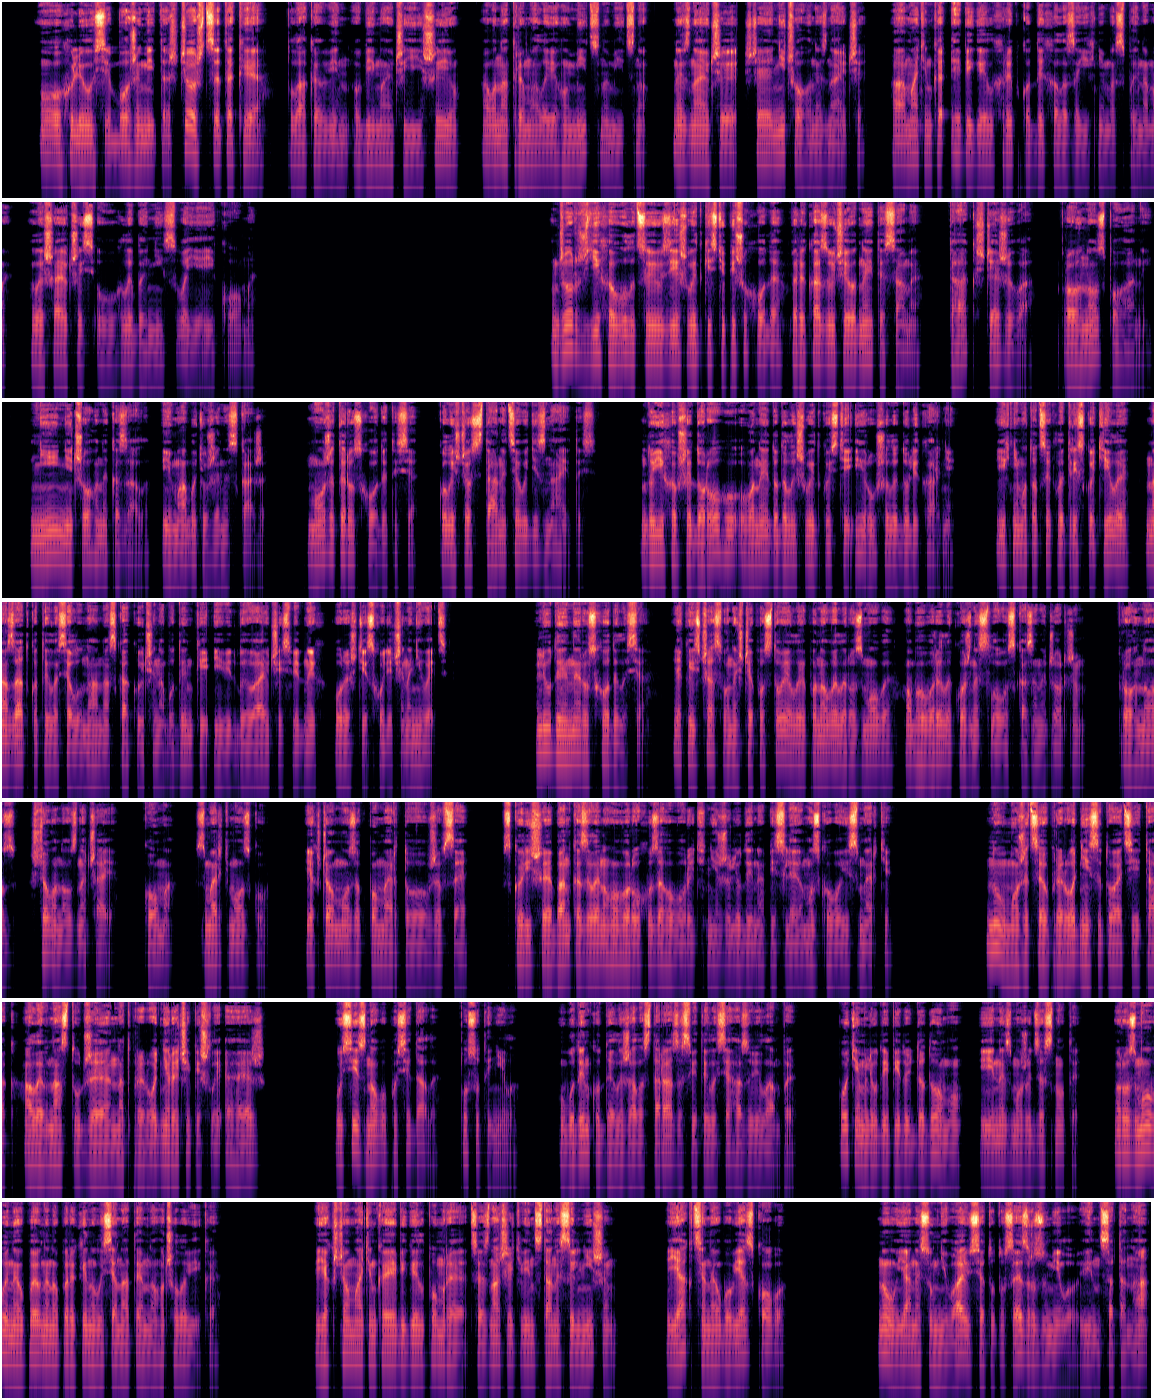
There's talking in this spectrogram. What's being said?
Ох, Люсі, боже мій, та що ж це таке? Плакав він, обіймаючи її шию, а вона тримала його міцно, міцно, не знаючи, ще нічого не знаючи, а матінка Ебігейл хрипко дихала за їхніми спинами, лишаючись у глибині своєї коми. Джордж їхав вулицею зі швидкістю пішохода, переказуючи одне й те саме так, ще жива. Прогноз поганий. Ні, нічого не казала, і, мабуть, уже не скаже. Можете розходитися, коли щось станеться, ви дізнаєтесь. Доїхавши дорогу, вони додали швидкості і рушили до лікарні. Їхні мотоцикли тріскотіли, назад котилася луна, наскакуючи на будинки і відбиваючись від них, урешті сходячи на нівець. Люди не розходилися. Якийсь час вони ще постояли, поновили розмови, обговорили кожне слово, сказане Джорджем. Прогноз, що воно означає? Кома, смерть мозку. Якщо мозок помер, то вже все. Скоріше банка зеленого гороху заговорить, ніж людина після мозкової смерті. Ну, може, це у природній ситуації так, але в нас тут же надприродні речі пішли, еге ж. Усі знову посідали, посутеніло. У будинку, де лежала стара, засвітилися газові лампи. Потім люди підуть додому і не зможуть заснути. Розмови невпевнено перекинулися на темного чоловіка. Якщо матінка Ебігейл помре, це значить він стане сильнішим? Як це не обов'язково? Ну, я не сумніваюся, тут усе зрозуміло він сатана.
